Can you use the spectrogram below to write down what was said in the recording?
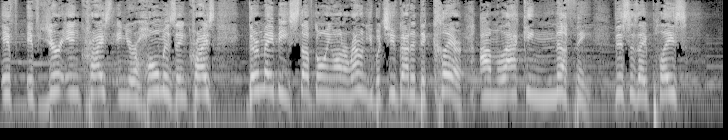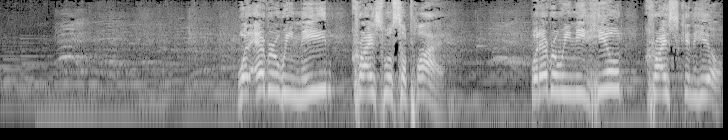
if if you're in Christ and your home is in Christ, there may be stuff going on around you, but you've got to declare, I'm lacking nothing. This is a place whatever we need, Christ will supply. Whatever we need healed, Christ can heal.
